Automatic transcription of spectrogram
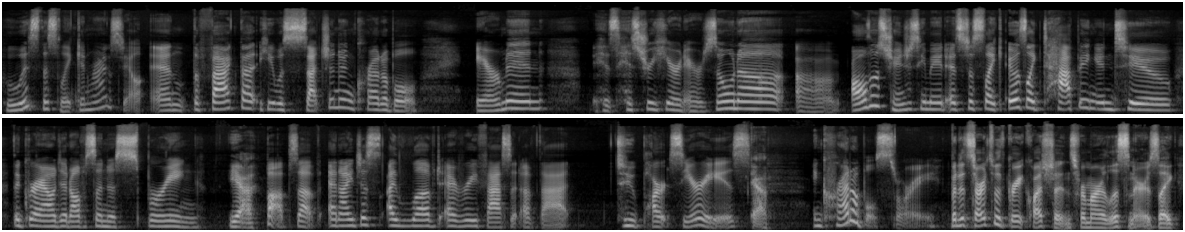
Who is this Lincoln Ragsdale? And the fact that he was such an incredible airman, his history here in Arizona, um, all those changes he made, it's just like, it was like tapping into the ground and all of a sudden a spring Yeah. pops up. And I just, I loved every facet of that two part series. Yeah. Incredible story. But it starts with great questions from our listeners. Like,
